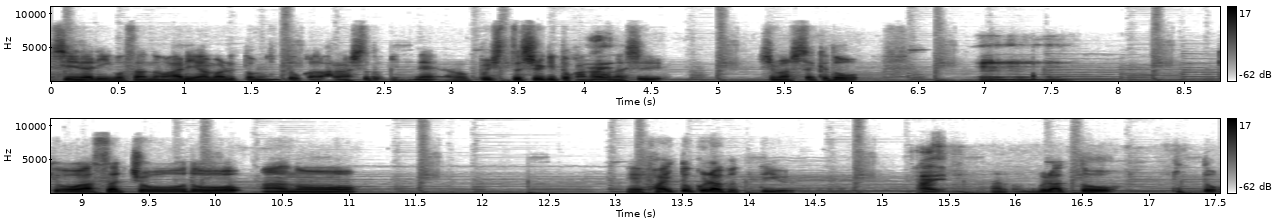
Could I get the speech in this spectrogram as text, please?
椎名林檎さんの有り余る富とか話した時にね、あの物質主義とかの話しましたけど、うん、うん、今日朝ちょうど、あの、えーファイトクラブっていう、うん、はい、あのブラッド・ピット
